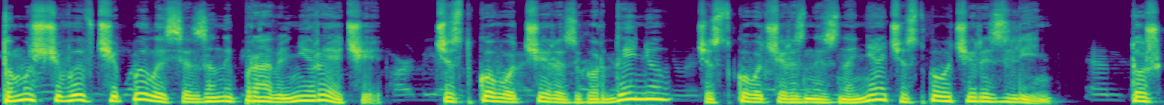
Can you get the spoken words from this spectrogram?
тому що ви вчепилися за неправильні речі, частково через гординю, частково через незнання, частково через лінь. Тож,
